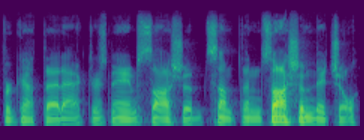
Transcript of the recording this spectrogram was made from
forgot that actor's name, Sasha something, Sasha Mitchell.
